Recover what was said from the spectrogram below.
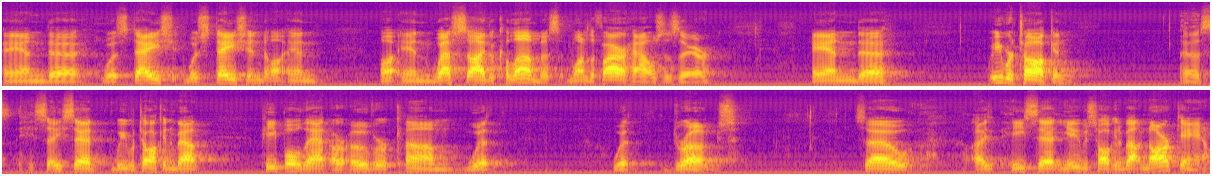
and uh, was, station, was stationed in in west side of Columbus, one of the firehouses there. And uh, we were talking. Uh, so he said, we were talking about people that are overcome with, with drugs. So I, he said, he was talking about Narcan.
